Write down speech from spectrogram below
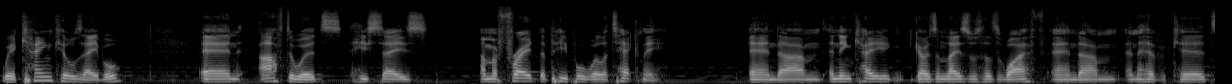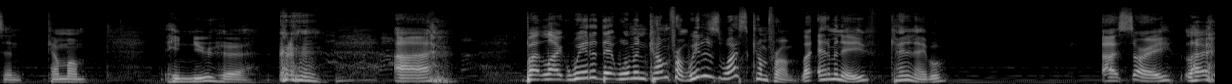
where Cain kills Abel, and afterwards he says, I'm afraid the people will attack me. And, um, and then Cain goes and lays with his wife, and, um, and they have kids, and come on. He knew her. uh, but, like, where did that woman come from? Where did his wife come from? Like, Adam and Eve, Cain and Abel. Uh, sorry. Like,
